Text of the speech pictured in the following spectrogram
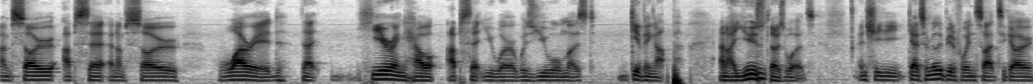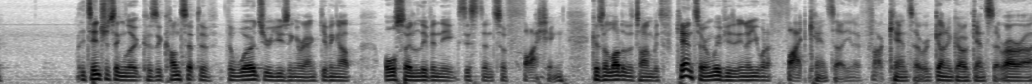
I'm so upset and I'm so worried that hearing how upset you were was you almost giving up. And I used those words. And she gave some really beautiful insight to go, it's interesting, Luke, because the concept of the words you're using around giving up also live in the existence of fighting. Because a lot of the time with cancer, and we've used, you know, you want to fight cancer, you know, fuck cancer, we're going to go against it, rah, rah.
